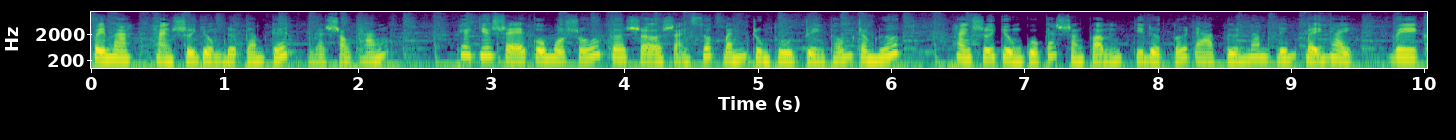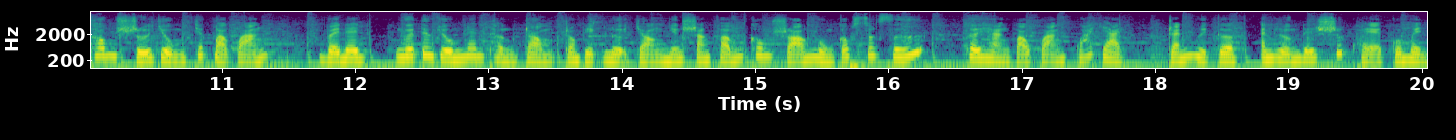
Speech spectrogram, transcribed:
Vậy mà hạn sử dụng được cam kết là 6 tháng. Theo chia sẻ của một số cơ sở sản xuất bánh trung thu truyền thống trong nước, hạn sử dụng của các sản phẩm chỉ được tối đa từ 5 đến 7 ngày vì không sử dụng chất bảo quản. Vậy nên, người tiêu dùng nên thận trọng trong việc lựa chọn những sản phẩm không rõ nguồn gốc xuất xứ, thời hạn bảo quản quá dài, tránh nguy cơ ảnh hưởng đến sức khỏe của mình.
